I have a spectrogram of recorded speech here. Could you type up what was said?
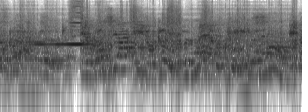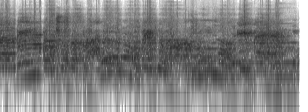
In Russia, in Ukraine, let there be peace. In the name of Jesus Christ.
